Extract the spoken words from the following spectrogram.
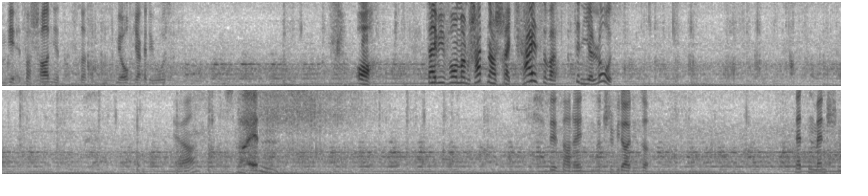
Und wir etwas Schaden jetzt gefressen. Das ist mir auch Jacke die Hose. Och! Sei wie vor meinem Schatten erschreckt. Scheiße, was ist denn hier los? Ja, sliden. Ich sehe es ja, da hinten sind schon wieder diese netten Menschen.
